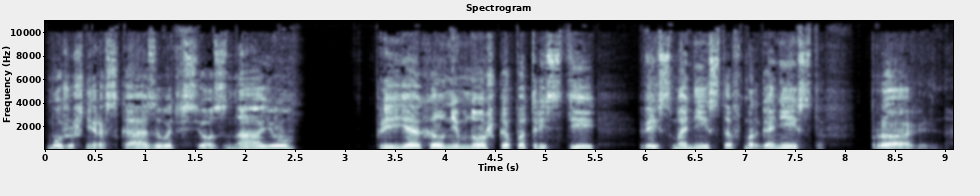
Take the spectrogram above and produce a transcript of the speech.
Можешь не рассказывать, все знаю приехал немножко потрясти вейсманистов-морганистов. Правильно.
